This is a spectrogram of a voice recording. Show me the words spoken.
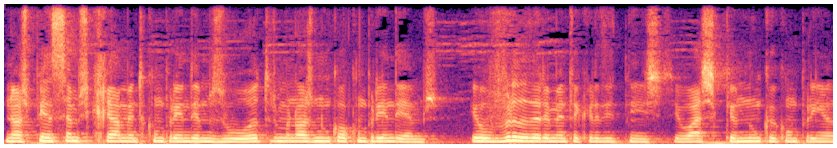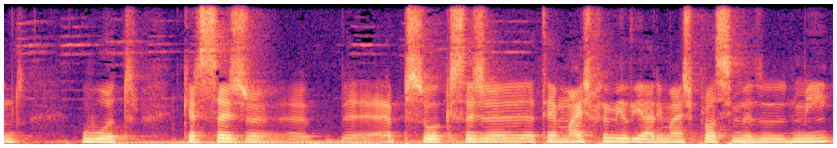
nós pensamos que realmente compreendemos o outro, mas nós nunca o compreendemos. Eu verdadeiramente acredito nisto. Eu acho que eu nunca compreendo o outro quer seja a, pessoa que seja até mais familiar e mais próxima de, de, mim,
